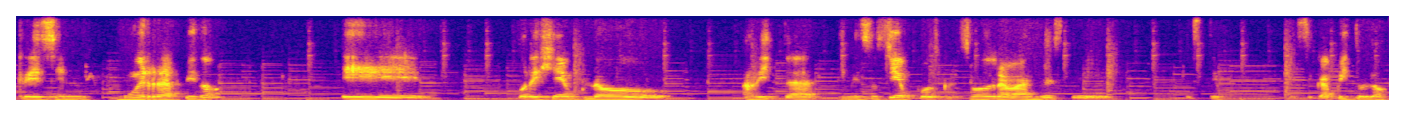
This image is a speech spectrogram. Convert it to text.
crecen muy rápido. Eh, por ejemplo, ahorita en esos tiempos que estamos grabando este, este, este capítulo,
